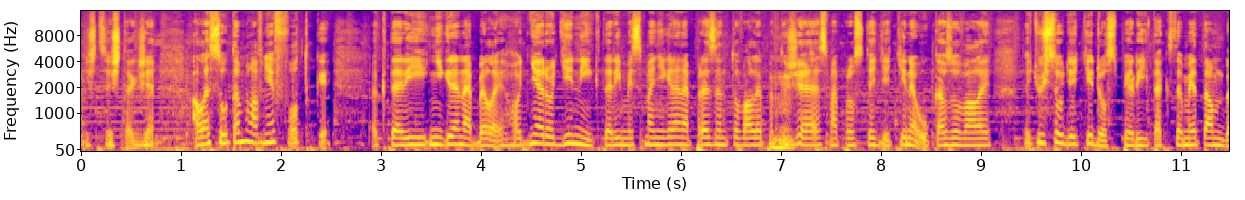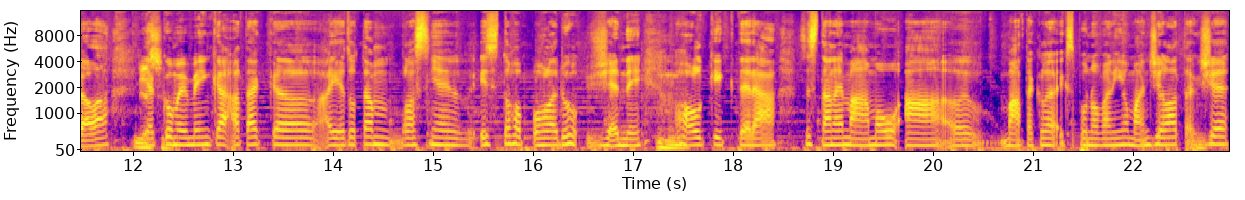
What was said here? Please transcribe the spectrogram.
když chceš, takže, ale jsou tam hlavně fotky který nikde nebyly. Hodně rodinný, který my jsme nikde neprezentovali, protože hmm. jsme prostě děti neukazovali. Teď už jsou děti dospělí, tak jsem je tam dala Jasně. jako miminka a tak eh, a je to tam vlastně i z toho pohledu ženy, hmm. holky, která se stane mámou a eh, má takhle exponovaného manžela, takže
